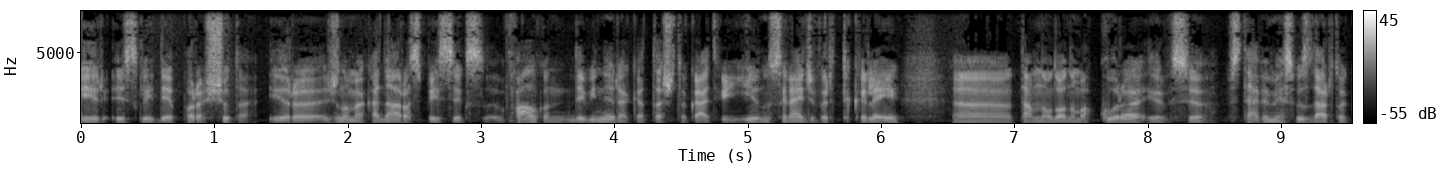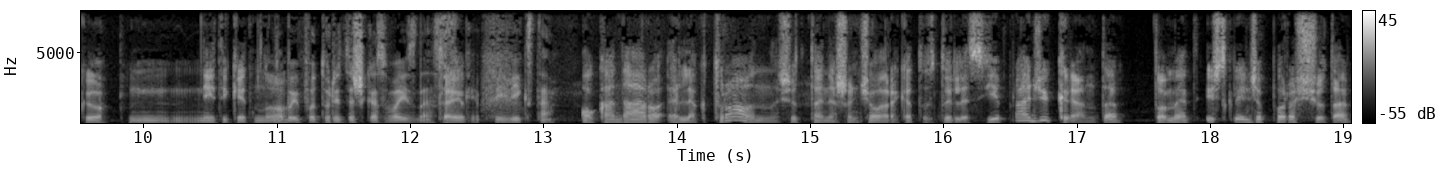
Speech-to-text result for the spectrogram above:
ir išskleidė parašiutą. Ir e, žinome, ką daro SpaceX Falcon 9 raketa šitokiu atveju. Ji nusileidžia vertikaliai, e, tam naudodama kūrą ir visi stebimės vis dar tokiu neįtikėtinu. Labai futuristiškas vaizdas, Taip. kaip tai vyksta. O ką daro Elektron, šita nešančioji raketos dalis? Ji pradžiai krenta, tuomet išskleidžia parašiutą.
